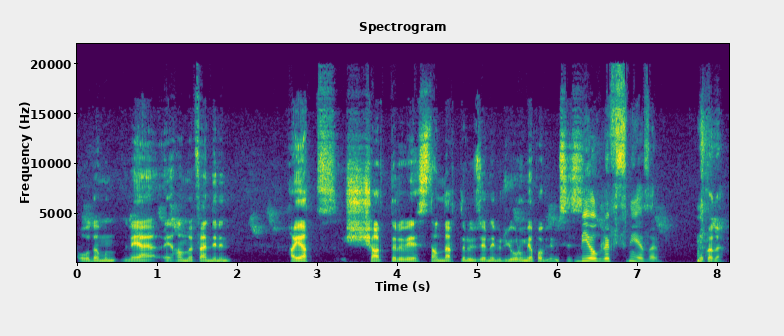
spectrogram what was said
o adamın veya e, hanımefendinin hayat şartları ve standartları üzerine bir yorum yapabilir misiniz? Biyografisini yazarım. O kadar.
